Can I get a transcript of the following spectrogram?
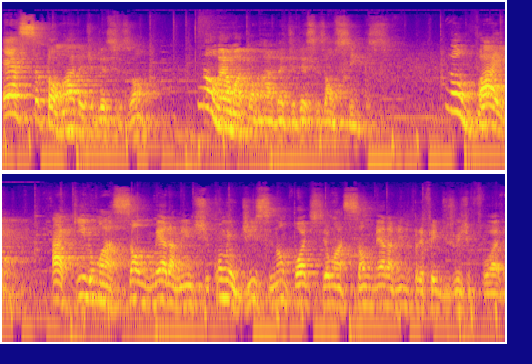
Essa tomada de decisão não é uma tomada de decisão simples. Não vai aqui uma ação meramente, como eu disse, não pode ser uma ação meramente do prefeito de Juiz de Fora.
